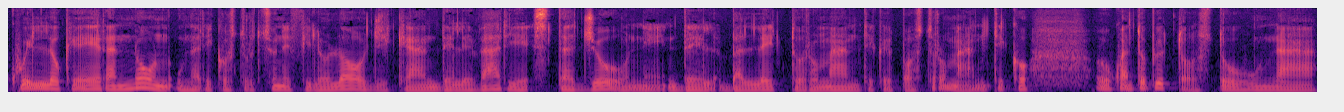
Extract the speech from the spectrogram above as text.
quello che era non una ricostruzione filologica delle varie stagioni del balletto romantico e post-romantico, quanto piuttosto una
